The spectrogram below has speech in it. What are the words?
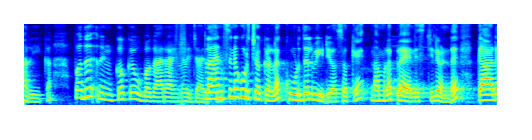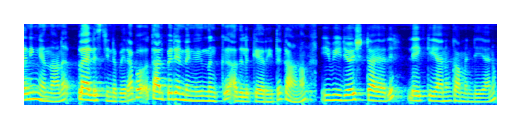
അറിയിക്കാം. അപ്പോൾ അത് നിങ്ങൾക്കൊക്കെ ഉപകാരമായി എന്ന് വിചാരിക്കും പ്ലാന്റ്സിനെ കുറിച്ചൊക്കെയുള്ള കൂടുതൽ വീഡിയോസൊക്കെ നമ്മളെ പ്ലേലിസ്റ്റിലുണ്ട് ഗാർഡനിങ് എന്നാണ് പ്ലേലിസ്റ്റിന്റെ പേര്. അപ്പോൾ താല്പര്യം ഉണ്ടെങ്കിൽ നിങ്ങൾക്ക് അതിൽ കയറിയിട്ട് കാണാം. ഈ വീഡിയോ ഇഷ്ടമായാൽ ലൈക്ക് ചെയ്യാനും കമന്റ് ചെയ്യാനും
